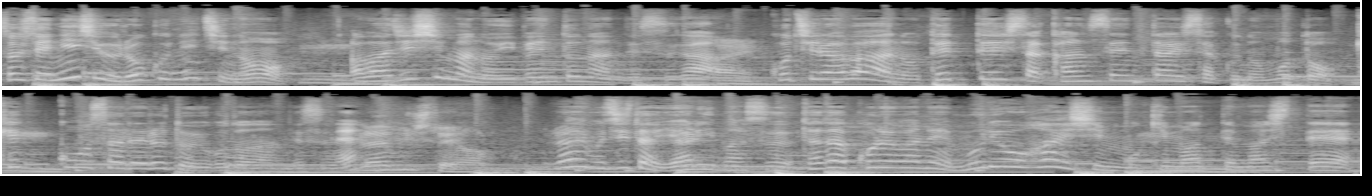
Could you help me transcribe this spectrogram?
そして26日のうん。淡路島のイベントなんですが、はい。こちらはあの徹底した感染対策のもと決行されるということなんですね、ライブ自体あるの？ライブ自体やります。ただこれはね無料配信も決まってまして、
